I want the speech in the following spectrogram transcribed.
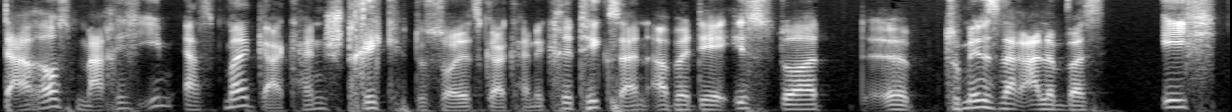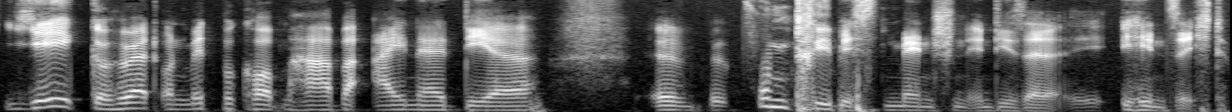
Daraus mache ich ihm erstmal gar keinen Strick. Das soll jetzt gar keine Kritik sein, aber der ist dort, äh, zumindest nach allem, was ich je gehört und mitbekommen habe, einer der äh, umtriebigsten Menschen in dieser Hinsicht.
